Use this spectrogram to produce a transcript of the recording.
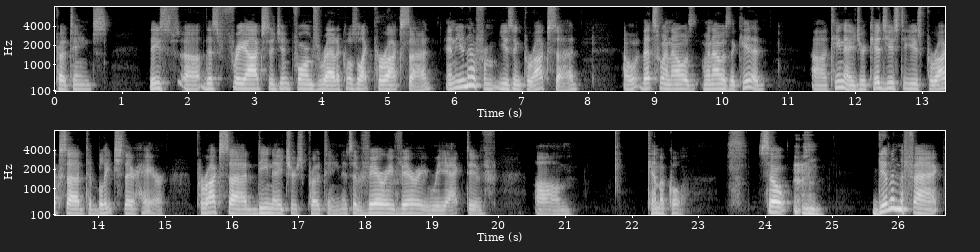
proteins. These, uh, this free oxygen forms radicals like peroxide. And you know from using peroxide, uh, that's when I was, when I was a kid, uh, teenager, kids used to use peroxide to bleach their hair. Peroxide denatures protein. It's a very, very reactive um, chemical. So given the fact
